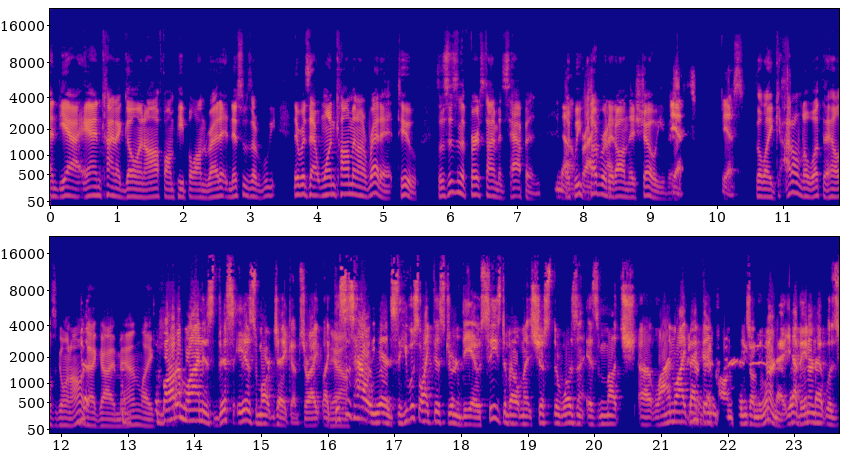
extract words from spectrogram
and yeah, and kind of going off on people on Reddit. And this was a re- there was that one comment on Reddit too. So this isn't the first time it's happened. No, like we've right, covered right. it on this show even. Yes. Yes. So like I don't know what the hell's going on with that guy, man. Like The bottom line is this is Mark Jacobs, right? Like this is how he is. He was like this during DAoC's development. It's just there wasn't as much uh, limelight back then on things on the internet. Yeah, the internet was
